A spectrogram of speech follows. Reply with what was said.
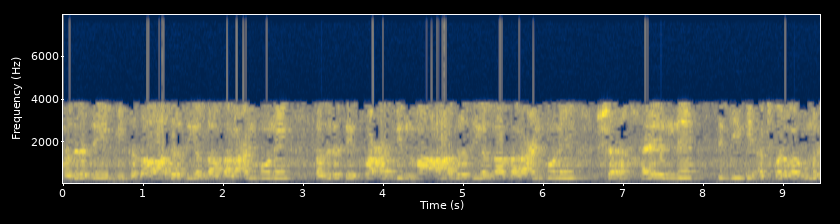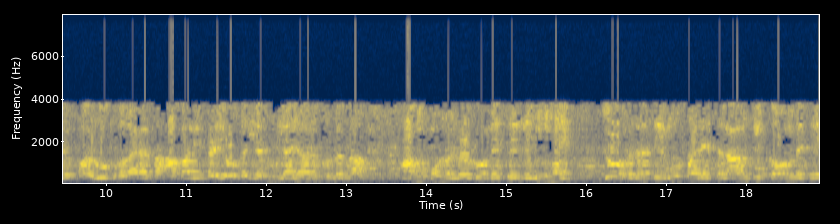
حضرت مقداد رضی اللہ تعالیٰ عنہ نے حضرت فعد بن معاذ رضی اللہ تعالیٰ عنہ نے شرخین نے صدیق اکبر و عمر فاروق وغیرہ صحابہ نے کھڑے ہو کر یہ کیا، یا رسول اللہ، ہم ان لوگوں میں سے نہیں ہیں جو حضرت موسا علیہ السلام کی قوم میں تھے،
